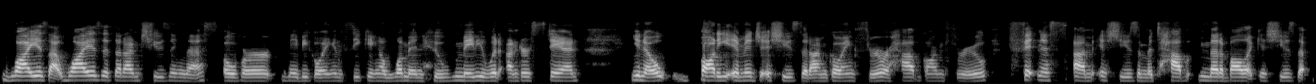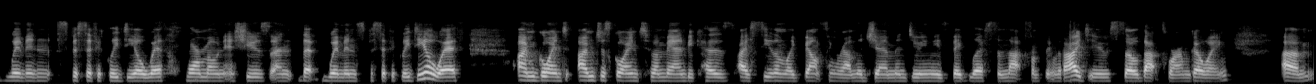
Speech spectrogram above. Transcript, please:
why is that? Why is it that I'm choosing this over maybe going and seeking a woman who maybe would understand, you know, body image issues that I'm going through or have gone through, fitness um, issues and metab- metabolic issues that women specifically deal with, hormone issues and that women specifically deal with. I'm going to, I'm just going to a man because I see them like bouncing around the gym and doing these big lifts, and that's something that I do. So that's where I'm going. Um,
